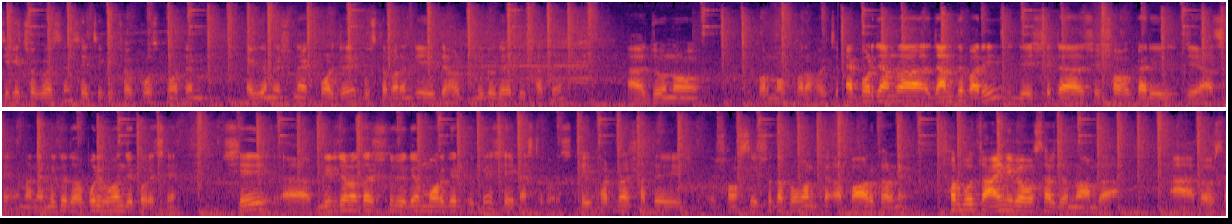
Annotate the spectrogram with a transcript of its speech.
চিকিৎসক রয়েছেন, সেই চিকিৎসক পোস্টমর্টম এক্সামিনেশনে এক পর্যায়ে বুঝতে পারেন যে এই দেহ মৃতদেহটির সাথে যৌন কর্ম করা হয়েছে। এক পর্যায়ে আমরা জানতে পারি যে সেটা, সে সহকারী যে আছে মানে মৃতদেহ পরিবহন যে করেছে, সে নির্জনতার সুযোগে মর্গে ঢুকে সেই কাজটা করেছে। এই ঘটনার সাথে সংশ্লিষ্টতা প্রমাণ পাওয়ার কারণে সর্বোচ্চ আইনি ব্যবস্থার জন্য আমরা ব্যবস্থা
